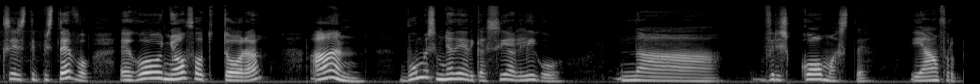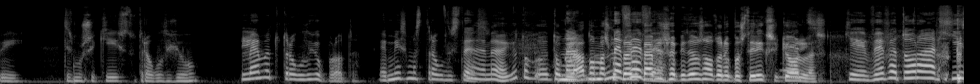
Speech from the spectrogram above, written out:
Ξέρεις τι πιστεύω; Εγώ νιώθω ότι τώρα, αν μπούμε σε μια διαδικασία λίγο να βρισκόμαστε οι άνθρωποι της μουσικής, του τραγουδιού, λέμε του τραγουδιού πρώτα. Εμείς είμαστε τραγουδιστές. Ναι, ναι, για το, το Να- κλάδο μας ναι, που πρέπει βέβαια. κάποιος επιτέλους να τον υποστηρίξει κιόλας. Έτσι. Και βέβαια τώρα αρχίζει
